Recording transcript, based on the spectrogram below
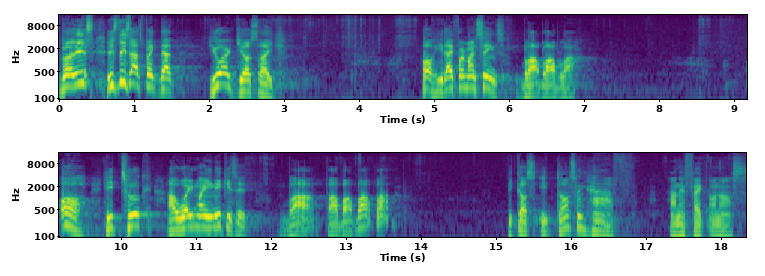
but it's, it's this aspect that you are just like, oh, he died for my sins, blah, blah, blah. Oh, he took away my iniquity, blah, blah, blah, blah, blah. Because it doesn't have an effect on us.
